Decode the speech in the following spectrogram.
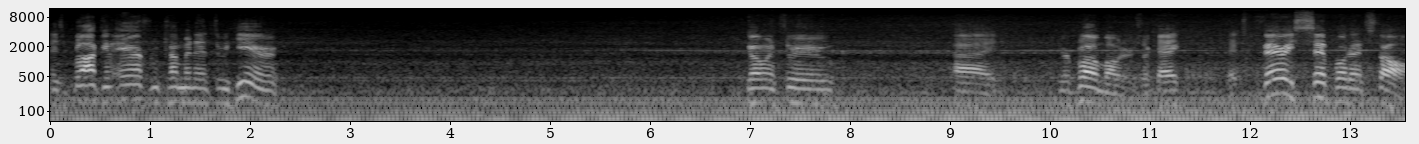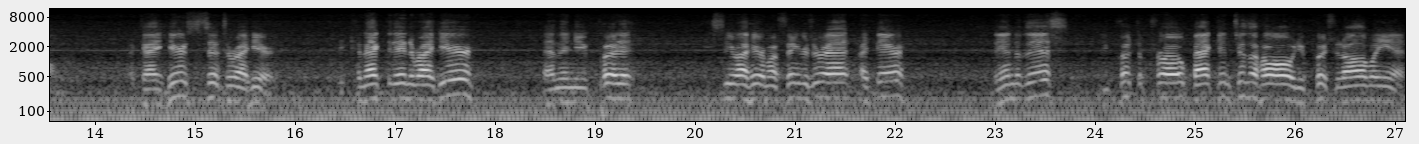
is blocking air from coming in through here going through uh, your blow motors, okay? It's very simple to install. Okay, here's the sensor right here. You connect it into right here, and then you put it, see right here my fingers are at, right there, the end of this, you put the probe back into the hole and you push it all the way in.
